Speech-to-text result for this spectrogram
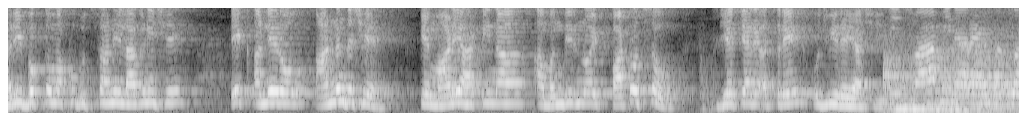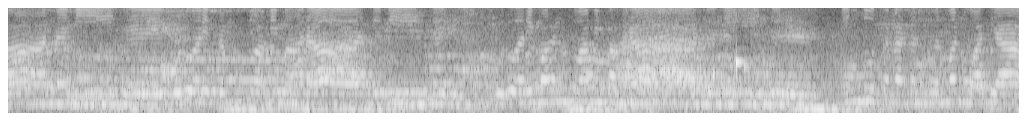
હરિભક્તોમાં ખૂબ ઉત્સાહની લાગણી છે. એક અનેરો આનંદ છે કે માળિયાહાટીના આ મંદિરનો એક પાટોત્સવ જે અત્યારે અત્રે ઉજવી રહ્યા છીએ. સ્વામિનારાયણ ભગવાનની જય, ગુરુ પ્રભુ સ્વામી મહારાજની જય, ગુરુ હરિમહન સ્વામી મહારાજની સનાતન ધર્મનું આજે આ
